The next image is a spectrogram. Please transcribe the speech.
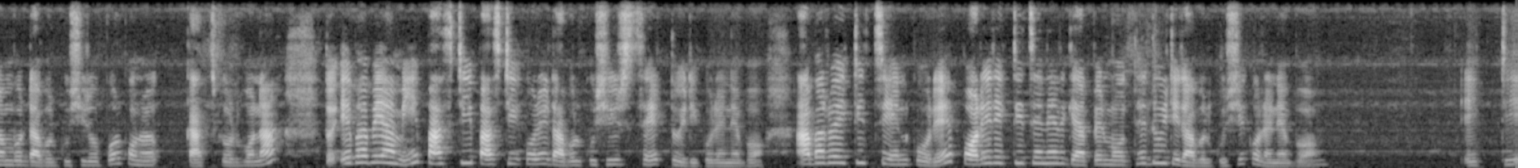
নম্বর ডাবল কুশির ওপর কোনো কাজ করব না। তো এভাবে আমি পাঁচটি পাঁচটি করে ডাবল কুশির সেট তৈরি করে নেব। আবারও একটি চেন করে পরের একটি চেনের গ্যাপের মধ্যে দুইটি ডাবল কুশি করে নেব। একটি,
